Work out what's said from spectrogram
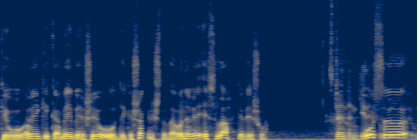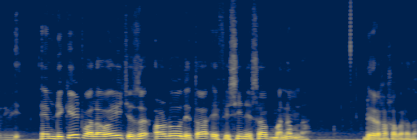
کې وو هغه کې کمې به شی وو د کې شک نشته دا او دغه اصلاح کې دی شو سترندن کې اوس امډیکیټ والا وایي چې زه اړو د تا اف سی نصاب منم نه ډیره خبره ده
